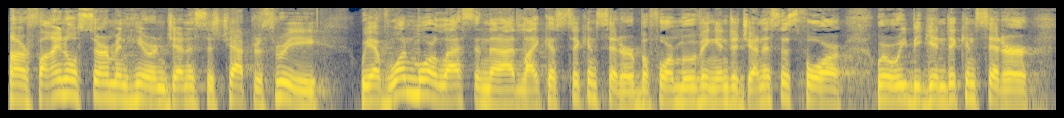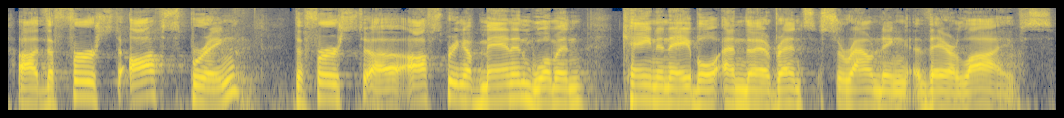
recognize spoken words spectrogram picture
our final sermon here in Genesis chapter 3 we have one more lesson that I'd like us to consider before moving into Genesis 4, where we begin to consider uh, the first offspring, the first uh, offspring of man and woman, Cain and Abel, and the events surrounding their lives.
